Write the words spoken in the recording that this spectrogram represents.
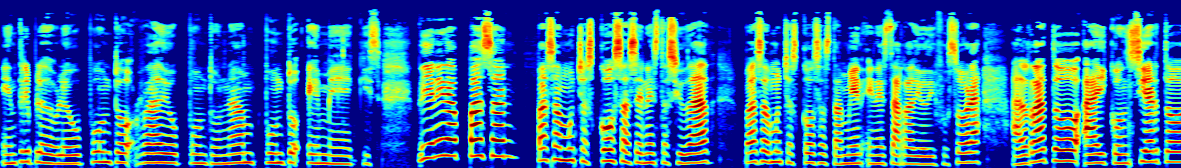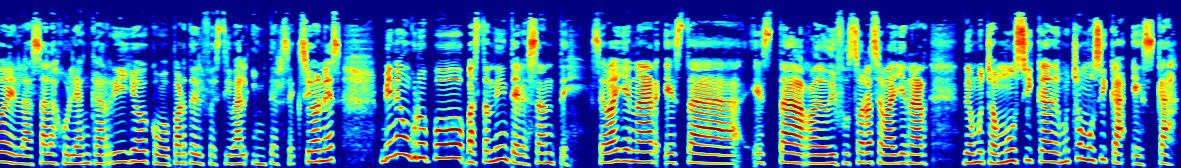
en www.radio.unam.mx. Deyanira, pasan pasan muchas cosas en esta ciudad, pasan muchas cosas también en esta radiodifusora. Al rato hay concierto en la sala Julián Carrillo como parte del Festival Intersecciones. Viene un grupo bastante interesante. Se va a llenar esta, esta radiodifusora, se va a llenar de mucha música, de mucha música ska.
